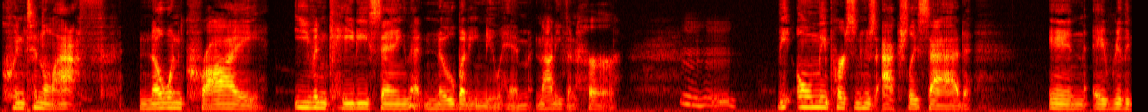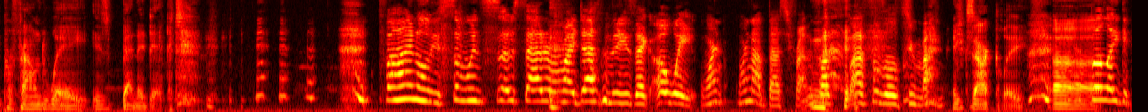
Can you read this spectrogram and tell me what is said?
Quentin laugh, no one cry, even Kady saying that nobody knew him, not even her. The only person who's actually sad in a really profound way is Benedict. Finally, someone's so sad over my death, and then he's like, "Oh wait, we're we're not best friends. That's that's a little too much." exactly. Uh, but like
